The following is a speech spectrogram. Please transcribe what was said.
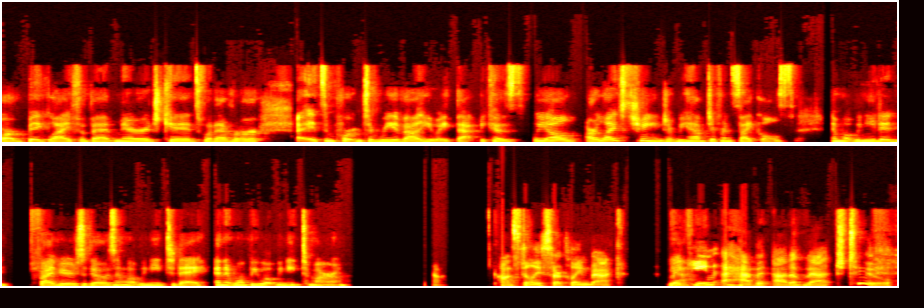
or a big life event, marriage, kids, whatever. It's important to reevaluate that because we all, our lives change and we have different cycles. And what we needed five years ago isn't what we need today. And it won't be what we need tomorrow. Yeah. Constantly circling back, yeah. making a habit out of that too.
